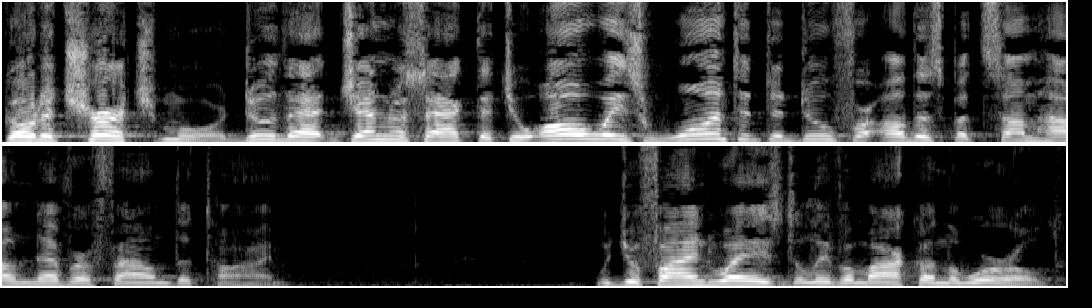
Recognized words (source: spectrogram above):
Go to church more? Do that generous act that you always wanted to do for others but somehow never found the time? Would you find ways to leave a mark on the world?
